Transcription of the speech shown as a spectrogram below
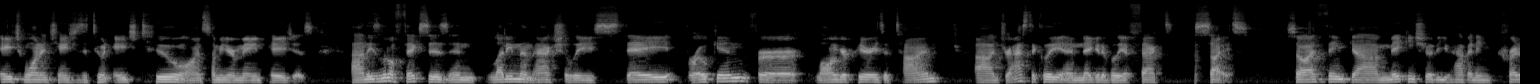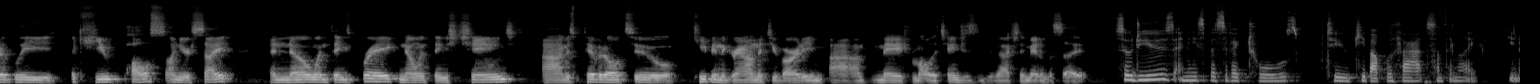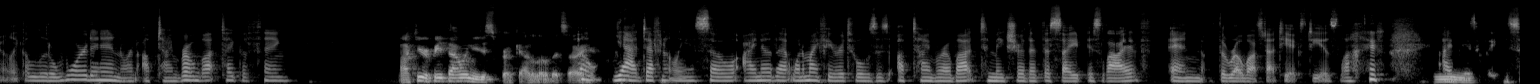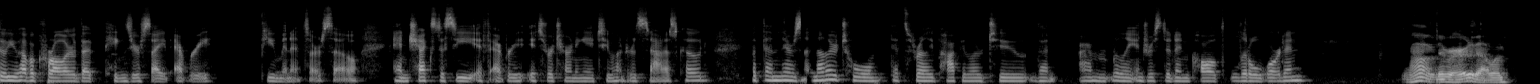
H1 uh, and changes it to an H2 on some of your main pages. uh, these little fixes and letting them actually stay broken for longer periods of time uh, drastically and negatively affect sites. So I think uh, making sure that you have an incredibly acute pulse on your site and know when things break, know when things change, um, is pivotal to keeping the ground that you've already uh, made from all the changes you've actually made on the site. So, do you use any specific tools to keep up with that? Something like, you know, like a little warden or an uptime robot type of thing? Uh, can you repeat that one? You just broke out a little bit. Sorry. Oh, yeah, definitely. So I know that one of my favorite tools is Uptime Robot to make sure that the site is live and the robots.txt is live. I basically so you have a crawler that pings your site every few minutes or so and checks to see if every it's returning a 200 status code. But then there's another tool that's really popular too that I'm really interested in called Little Warden. Wow, I've never heard of that one.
